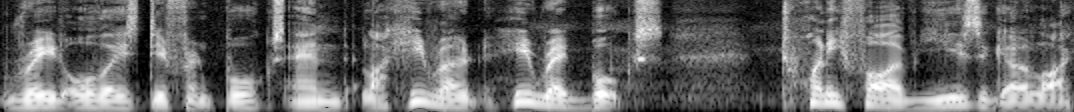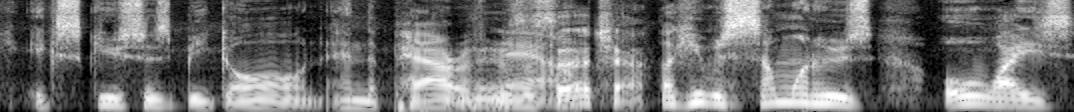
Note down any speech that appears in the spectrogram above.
read all these different books. And like he wrote, he read books 25 years ago, like Excuses Be Gone and The Power of He Now. was a searcher. Like he was someone who's always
